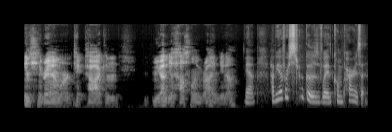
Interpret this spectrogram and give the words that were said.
Instagram or TikTok, and you gotta just hustle and grind. You know, Yeah. Have you ever struggled with comparison?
